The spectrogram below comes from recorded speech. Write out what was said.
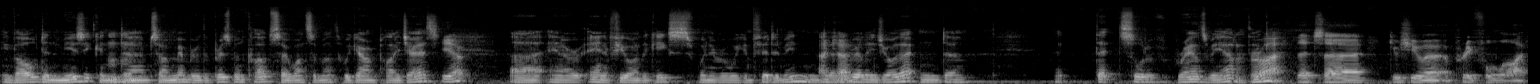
involved in the music, and Mhm. um, so I'm a member of the Brisbane Club. So once a month we go and play jazz Yeah. uh, and, a, and a few other gigs whenever we can fit them in. And uh, Okay. I really enjoy that, and uh, that, that sort of rounds me out. I think. Right. That uh, gives you a, a pretty full life.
